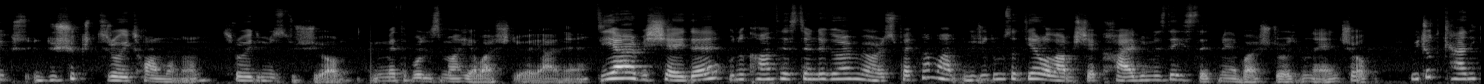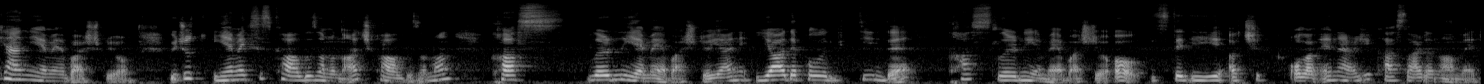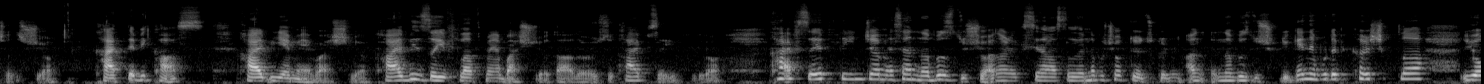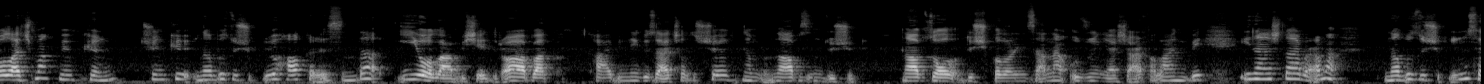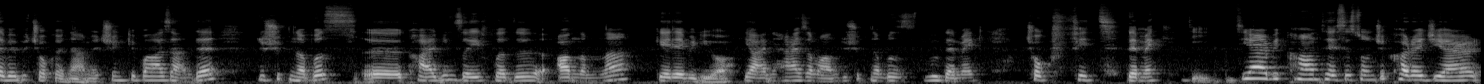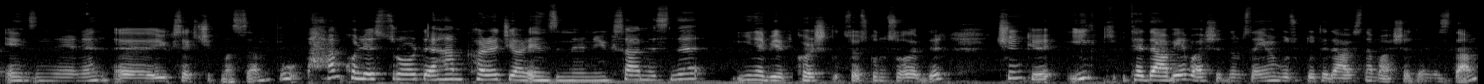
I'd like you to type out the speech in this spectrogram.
düşük tiroid hormonu. Tiroidimiz düşüyor. Metabolizma yavaşlıyor yani. Diğer bir şey de bunu kan testlerinde görmüyoruz pek ama vücudumuzda diğer olan bir şey kalbimizde hissetmeye başlıyoruz bunu en çok. Vücut kendi kendine yemeye başlıyor. Vücut yemeksiz kaldığı zaman, aç kaldığı zaman kaslarını yemeye başlıyor. Yani yağ depoları bittiğinde kaslarını yemeye başlıyor. O istediği açık olan enerji kaslardan almaya çalışıyor. Kalpte bir kas. Kalbi yemeye başlıyor. Kalbi zayıflatmaya başlıyor daha doğrusu. Kalp zayıflıyor. Kalp zayıflayınca mesela nabız düşüyor. Anoreksiya hastalarında bu çok gözükür. Nabız düşüklüğü. Gene burada bir karışıklığa yol açmak mümkün. Çünkü nabız düşüklüğü halk arasında iyi olan bir şeydir. Aa bak kalbin ne güzel çalışıyor, nabzın düşük. Nabzı düşük olan insanlar uzun yaşar falan gibi inançlar var ama nabız düşüklüğünün sebebi çok önemli. Çünkü bazen de düşük nabız e, kalbin zayıfladığı anlamına gelebiliyor. Yani her zaman düşük nabızlı demek çok fit demek değil. Diğer bir kan testi sonucu karaciğer enzimlerinin e, yüksek çıkması. Bu hem kolesterolde hem karaciğer enzimlerinin yükselmesine yine bir karışıklık söz konusu olabilir. Çünkü ilk tedaviye başladığımızda, yeme bozukluğu tedavisine başladığımızda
